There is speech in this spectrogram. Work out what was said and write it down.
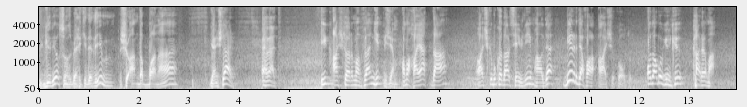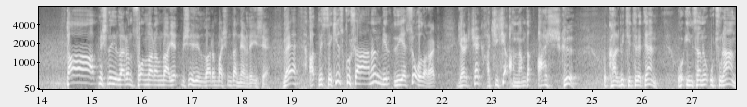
Gülüyorsunuz belki de değil mi? Şu anda bana. Gençler, evet ilk aşklarıma falan gitmeyeceğim. Ama hayatta aşkı bu kadar sevdiğim halde bir defa aşık oldum. O da bugünkü karıma. Ta 60'lı yılların sonlarında, 70'li yılların başında neredeyse ve 68 kuşağının bir üyesi olarak gerçek, hakiki anlamda aşkı, o kalbi titreten, o insanı uçuran,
